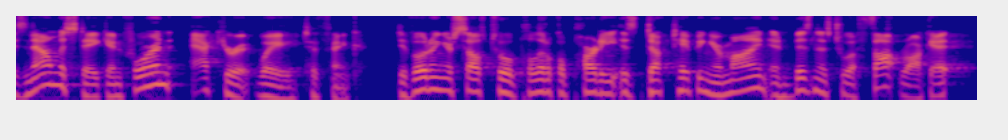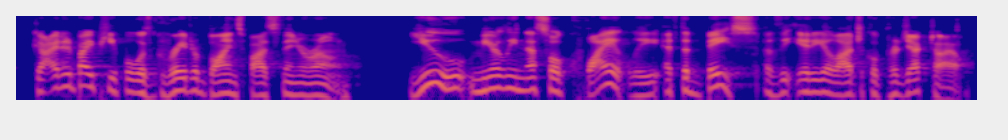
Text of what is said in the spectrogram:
is now mistaken for an accurate way to think. Devoting yourself to a political party is duct taping your mind and business to a thought rocket guided by people with greater blind spots than your own. You merely nestle quietly at the base of the ideological projectile,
